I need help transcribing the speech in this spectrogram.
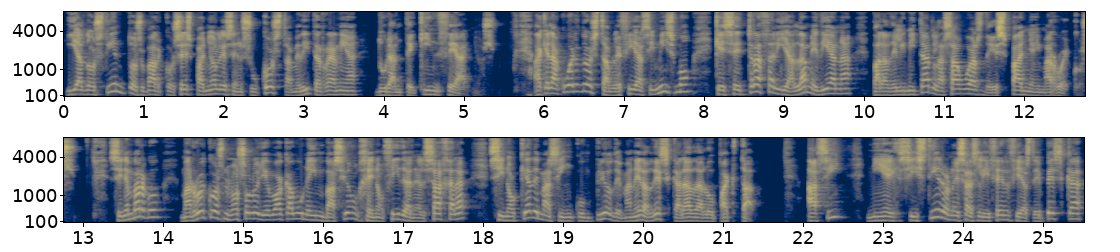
y a 200 barcos españoles en su costa mediterránea durante 15 años. Aquel acuerdo establecía asimismo que se trazaría la mediana para delimitar las aguas de España y Marruecos. Sin embargo, Marruecos no solo llevó a cabo una invasión genocida en el Sáhara, sino que además incumplió de manera descarada lo pactado. Así, ni existieron esas licencias de pesca,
